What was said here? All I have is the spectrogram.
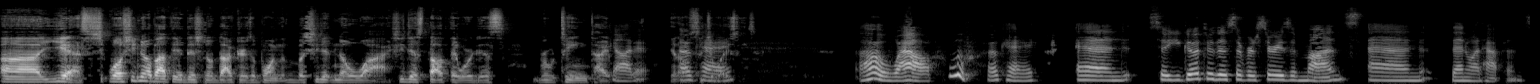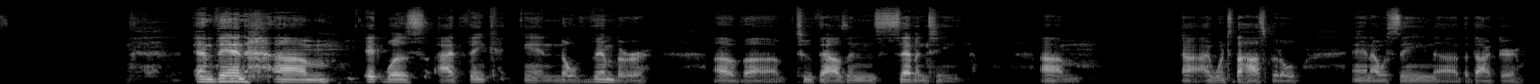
Uh, yes. Well, she knew about the additional doctor's appointment, but she didn't know why. She just thought they were just routine type. Got it. You know, okay. situations. Oh wow. Whew, okay. And so you go through this over a series of months, and then what happens? And then um, it was, I think, in November of uh, 2017. Um, uh, I went to the hospital and I was seeing uh, the doctor.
